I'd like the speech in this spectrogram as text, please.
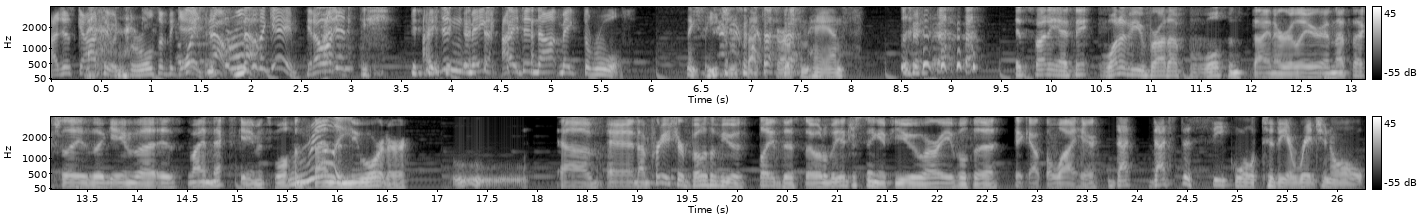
I just got to. It's the rules of the game. Wait, it's the rules no. of the game. You know I what? didn't, I didn't make. I did not make the rules. I think Peach is about to throw some hands. It's funny, I think one of you brought up Wolfenstein earlier, and that's actually the game that is my next game. It's Wolfenstein Really? The New Order. Ooh. Um, and I'm pretty sure both of you have played this, so it'll be interesting if you are able to pick out the why here. That that's the sequel to the original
